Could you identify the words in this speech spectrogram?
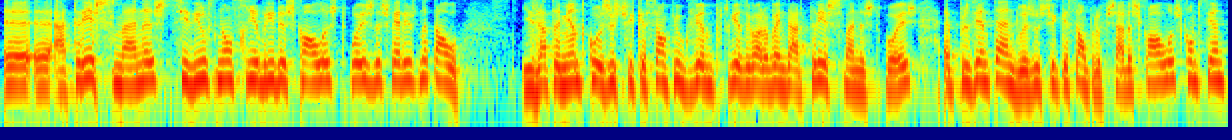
eh, há três semanas, decidiu-se não se reabrir as escolas depois das férias de Natal. Exatamente com a justificação que o governo português agora vem dar três semanas depois, apresentando a justificação para fechar as escolas como sendo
